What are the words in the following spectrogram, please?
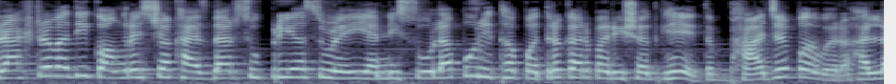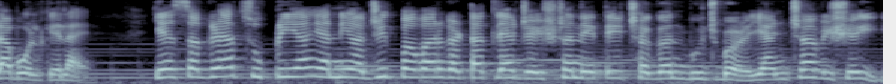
राष्ट्रवादी काँग्रेसच्या खासदार सुप्रिया सुळे यांनी सोलापूर इथं पत्रकार परिषद घेत भाजपवर हल्लाबोल केलाय. या सगळ्यात सुप्रिया यांनी अजित पवार गटातल्या ज्येष्ठ नेते छगन भुजबळ यांच्याविषयी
